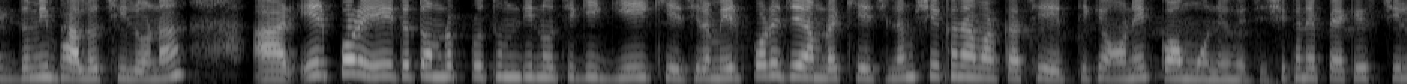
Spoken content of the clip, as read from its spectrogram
একদমই ভালো ছিল না। আর এরপরে, এটা তো আমরা প্রথম দিন হচ্ছে কি গিয়েই খেয়েছিলাম। এরপরে যে আমরা খেয়েছিলাম, সেখানে আমার কাছে এর থেকে অনেক কম মনে হয়েছে। সেখানে প্যাকেজ ছিল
